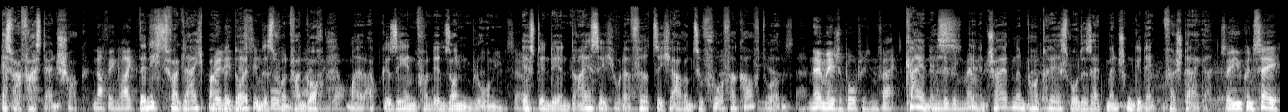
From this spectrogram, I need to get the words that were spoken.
Es war fast ein Schock. Denn nichts vergleichbar Bedeutendes von Van Gogh, mal abgesehen von den Sonnenblumen, ist in den 30 oder 40 Jahren zuvor verkauft worden. Keines der entscheidenden Porträts wurde seit Menschengedenken versteigert. So you can say,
